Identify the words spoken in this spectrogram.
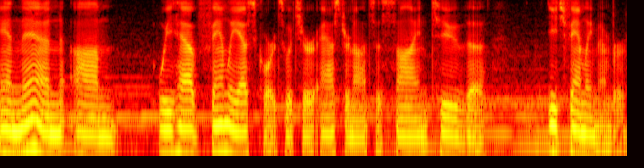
And then um, we have family escorts, which are astronauts assigned to the each family member.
